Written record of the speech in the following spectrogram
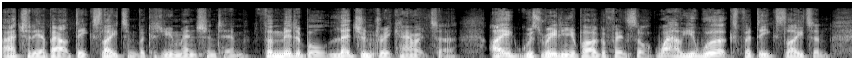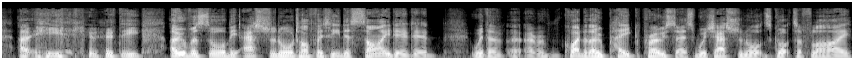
actually about Deke Slayton, because you mentioned him. Formidable, legendary character. I was reading your biography and thought, wow, you worked for Deke Slayton. Uh, he he oversaw the astronaut office. He decided it, with a, a, a, quite an opaque process which astronauts got to fly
